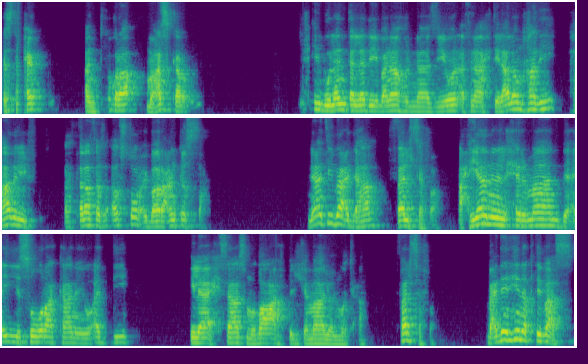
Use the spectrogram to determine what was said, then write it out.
تستحق أن تقرأ معسكر في بولندا الذي بناه النازيون أثناء احتلالهم. هذه هذه الثلاثة أسطر عبارة عن قصة. نأتي بعدها فلسفة. أحيانا الحرمان بأي صورة كان يؤدي إلى إحساس مضاعف بالجمال والمتعة. فلسفة. بعدين هنا اقتباس.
